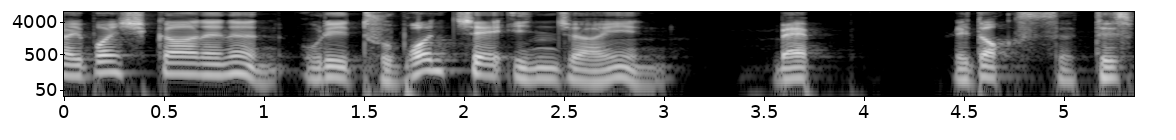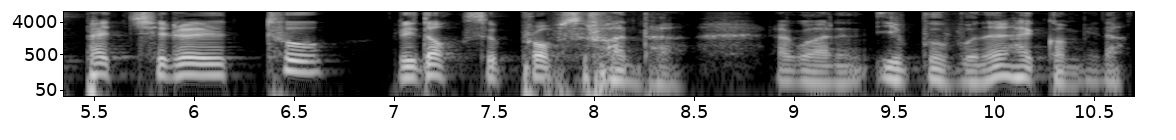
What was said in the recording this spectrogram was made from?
자, 이번 시간에는 우리 두 번째 인자인 map, redux, dispatch를 to react props로 한다 라고 하는 이 부분을 할 겁니다.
